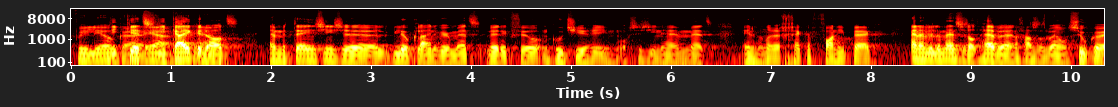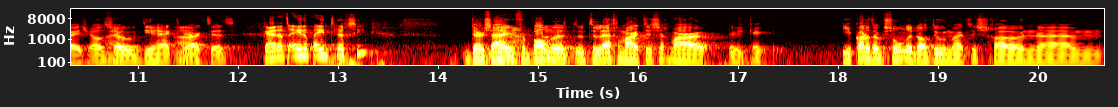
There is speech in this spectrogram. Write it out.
Voor jullie ook, die kids, die kijken dat. En meteen zien ze Lil Kleine weer met, weet ik veel, een Gucci-riem. Of ze zien hem met een of andere gekke funny pack. En dan willen mensen dat hebben en dan gaan ze dat bij ons zoeken, weet je wel. Oh Zo direct ah. werkt het. Kan je dat één op één terugzien? er zijn verbanden te leggen, maar het is zeg maar... Kijk, je kan het ook zonder dat doen, maar het is gewoon... Um,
